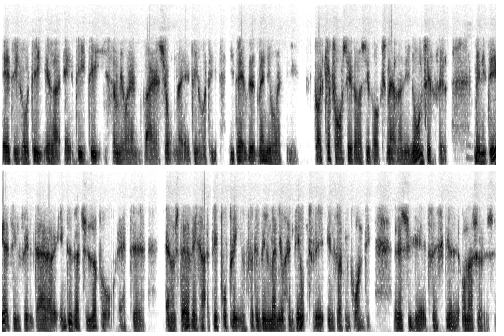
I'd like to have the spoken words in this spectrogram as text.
ADHD eller ADD, som jo er en variation af ADHD. I dag ved man jo, at de godt kan fortsætte også i voksenalderen i nogle tilfælde. Men i det her tilfælde, der er der intet, der tyder på, at, øh, at hun stadigvæk har det problem, for det vil man jo have nævnt ved en sådan grundig øh, psykiatrisk øh, undersøgelse.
